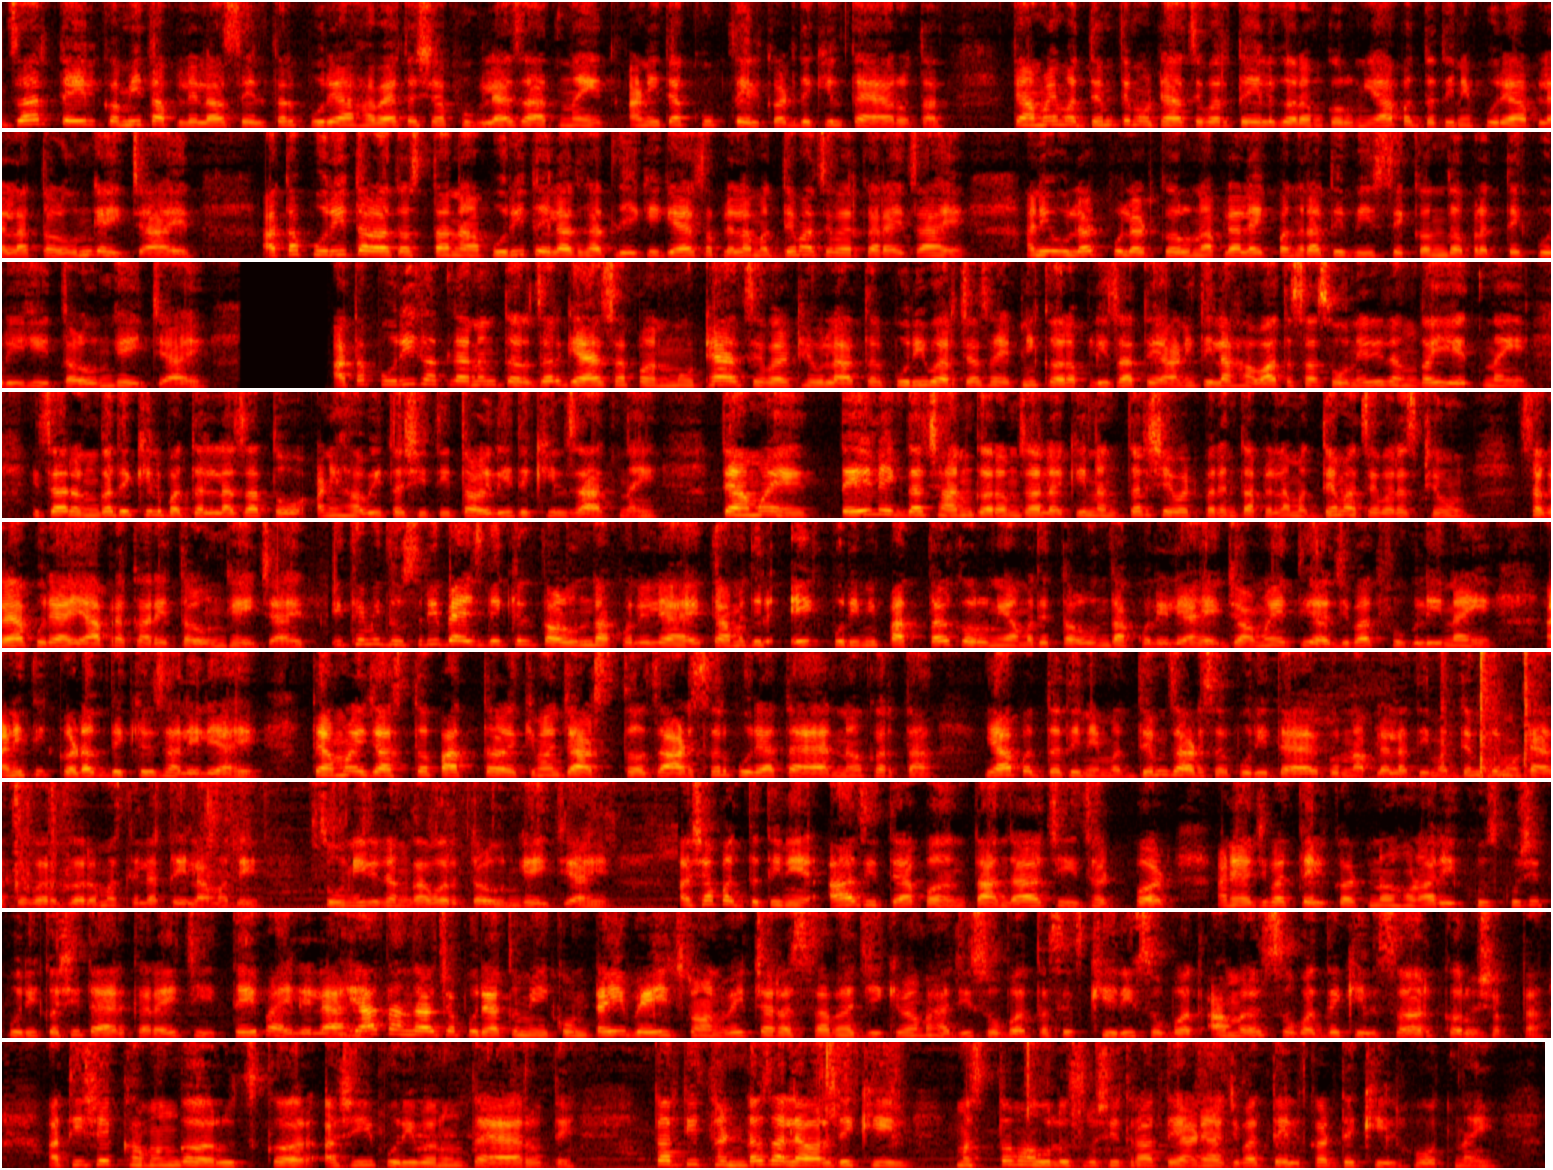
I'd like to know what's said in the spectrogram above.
जर तेल कमी तापलेलं असेल तर पुऱ्या हव्या तशा फुगल्या जात नाहीत आणि त्या खूप तेलकट देखील तयार होतात. त्यामुळे मध्यम ते मोठ्या आचेवर तेल गरम करून या पद्धतीने पुऱ्या आपल्याला तळून घ्यायच्या आहेत. आता पुरी तळत असताना पुरी तेलात घातली की गॅस आपल्याला मध्यम आचेवर करायचा आहे आणि उलट पुलट करून आपल्याला एक पंधरा ते वीस सेकंद प्रत्येक पुरी ही तळून घ्यायची आहे. आता पुरी घातल्यानंतर जर गॅस आपण मोठ्या आचेवर ठेवला तर पुरी वरच्या साईडनी करपली जाते आणि तिला हवा तसा सोनेरी रंग येत नाही. तिचा रंग देखील बदलला जातो आणि हवी तशी ती तळली देखील जात नाही. त्यामुळे तेल एकदा छान गरम झालं की नंतर शेवटपर्यंत आपल्याला मध्यम आचेवरच ठेवून सगळ्या पुऱ्या या प्रकारे तळून घ्यायच्या आहेत. इथे मी दुसरी बॅच देखील तळून दाखवलेली आहे. त्यामधील एक पुरी मी पातळ करून यामध्ये तळून दाखवलेली आहे ज्यामुळे ती अजिबात फुगली नाही आणि ती कडक देखील झालेली आहे. त्यामुळे जास्त पातळ किंवा जास्त जाडसर पुऱ्या तयार न करता या पद्धतीने मध्यम जाडसर पुरी तयार करून आपल्याला ती मध्यम ते मोठ्या आचेवर गरम असलेल्या तेलामध्ये सोनेरी रंगावर तळून घ्यायची आहे. अशा पद्धतीने आज इथे आपण तांदळाची झटपट आणि अजिबात तेलकट न होणारी खुसखुशीत पुरी कशी तयार करायची ते पाहिलेलं आहे. या तांदळाच्या पुऱ्या तुम्ही कोणत्याही व्हेज नॉनव्हेजच्या रस्सा भाजी किंवा भाजीसोबत तसेच खिरीसोबत आमरससोबत आमरस सोबत देखील सर्व करू शकता. अतिशय खमंग रुचकर अशी पुरी बनवून तयार होते. तर ती थंड झाल्यावर देखील मस्त मऊ लुसलुशीत राहते आणि अजिबात तेलकट देखील होत नाही.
